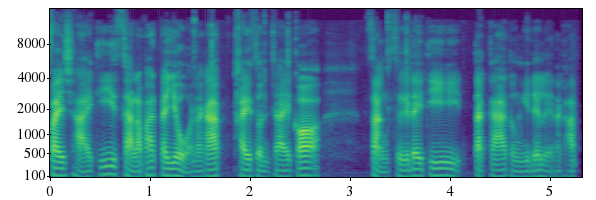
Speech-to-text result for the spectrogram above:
ไฟฉายที่สารพัดประโยชน์นะครับ ใครสนใจก็สั่งซื้อได้ที่ตะกร้าตรงนี้ได้เลยนะครับ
